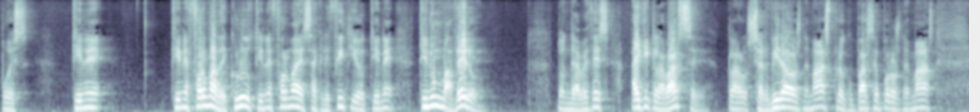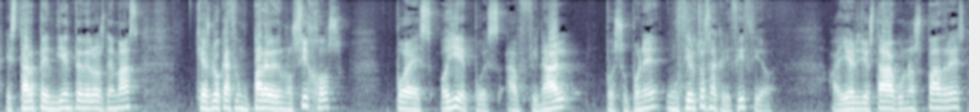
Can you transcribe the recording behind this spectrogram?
pues tiene, tiene forma de cruz, tiene forma de sacrificio, tiene, tiene un madero. donde a veces hay que clavarse, claro, servir a los demás, preocuparse por los demás, estar pendiente de los demás, que es lo que hace un padre de unos hijos, pues oye, pues al final pues supone un cierto sacrificio. Ayer yo estaba con unos padres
